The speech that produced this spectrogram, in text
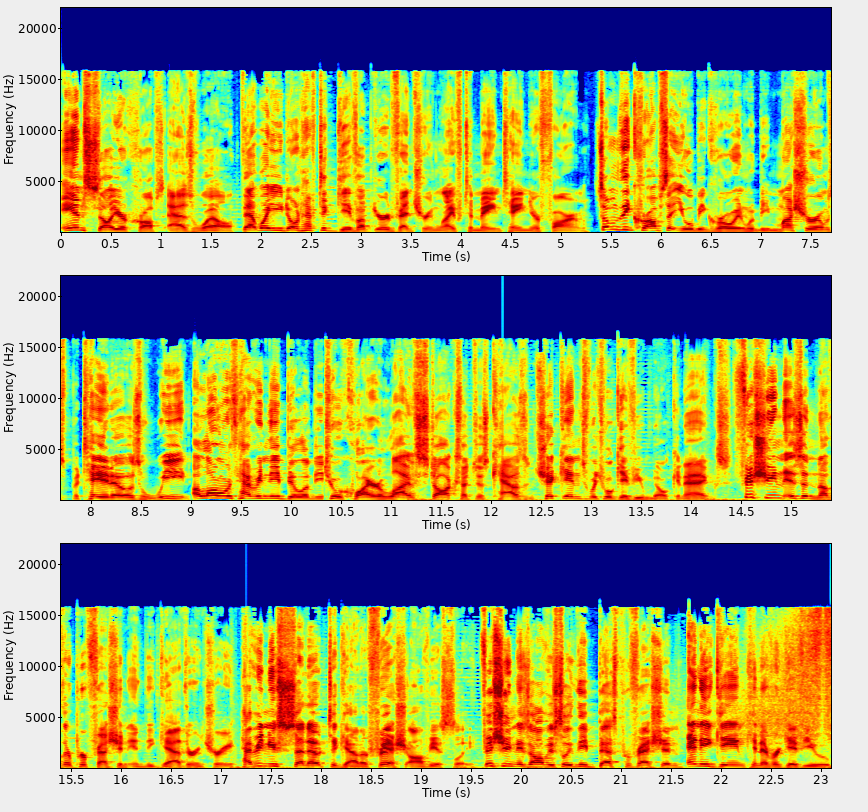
and sell your crops as well. That way you don't have to give up your adventuring life to maintain your farm. Some of the crops that you will be growing would be mushrooms, potatoes, wheat, along with having the ability to acquire livestock such as cows and chickens, which will give you milk and eggs. Fishing is another profession in the gathering tree, having you set out to gather fish, obviously. Fishing is obviously the best profession any game can ever give you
